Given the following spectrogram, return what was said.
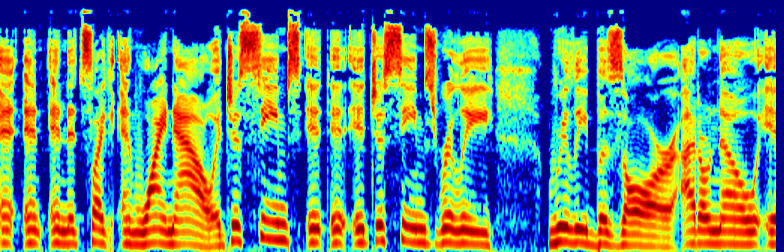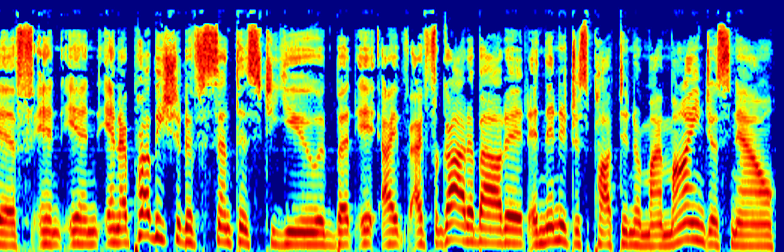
And, and and it's like and why now? It just seems it, it it just seems really really bizarre. I don't know if and and and i probably should have sent this to you but it, i i forgot about it. And then it just popped into my mind just now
